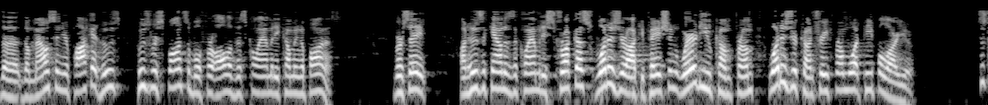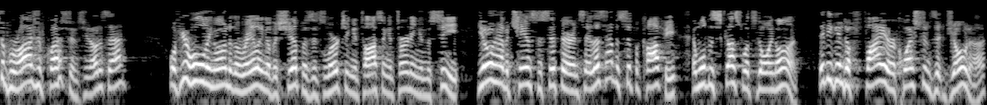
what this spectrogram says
The, the mouse in your pocket? Who's, who's responsible for all of this calamity coming upon us? Verse 8. On whose account has the calamity struck us? What is your occupation? Where do you come from? What is your country? From what people are you? Just a barrage of questions. You notice that? Well, if you're holding on to the railing of a ship as it's lurching and tossing and turning in the sea, you don't have a chance to sit there and say, let's have a sip of coffee and we'll discuss what's going on. They begin to fire questions at Jonah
